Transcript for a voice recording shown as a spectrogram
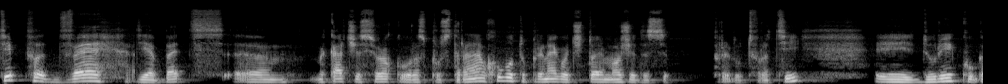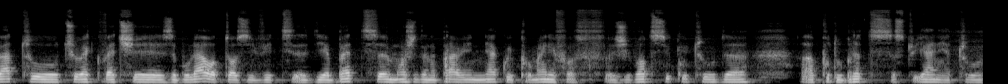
Тип 2 диабет, макар че е широко разпространен, хубавото при него е, че той може да се предотврати и дори когато човек вече е заболял от този вид диабет, може да направи някои промени в живота си, които да подобрят състоянието.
